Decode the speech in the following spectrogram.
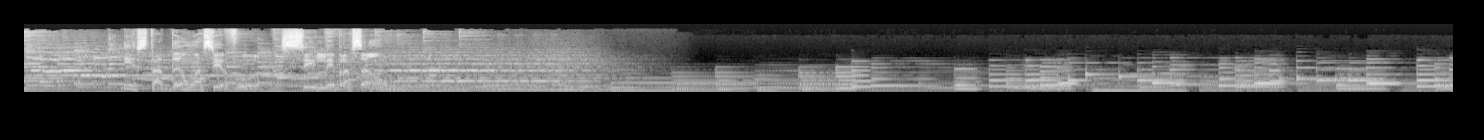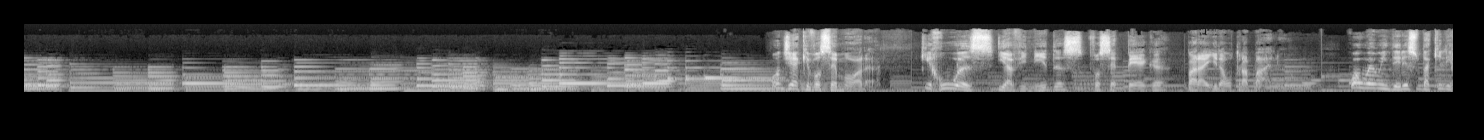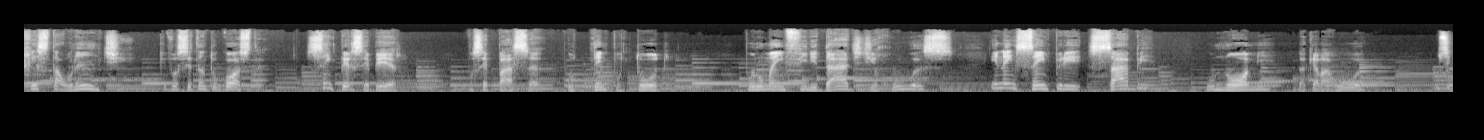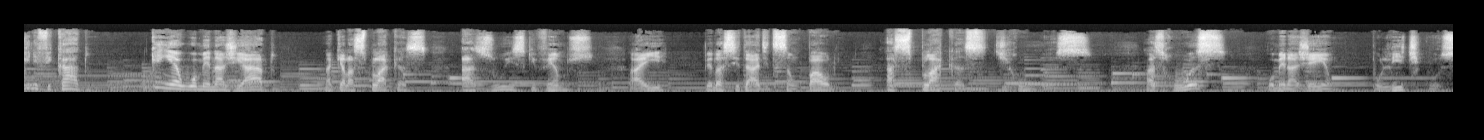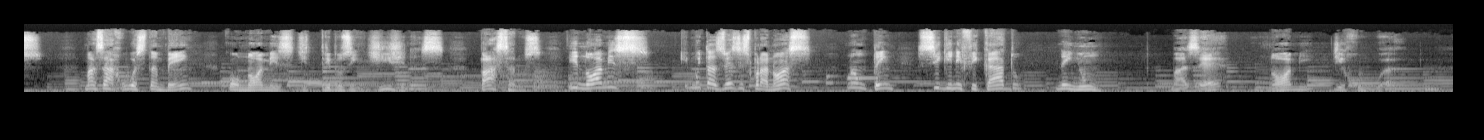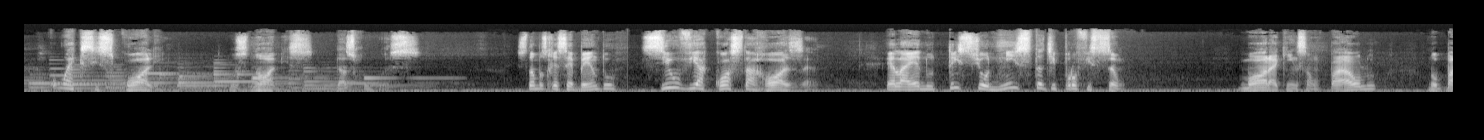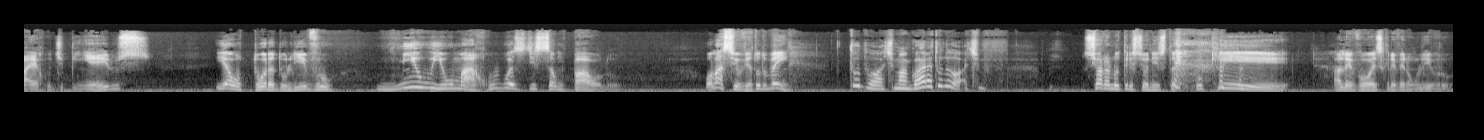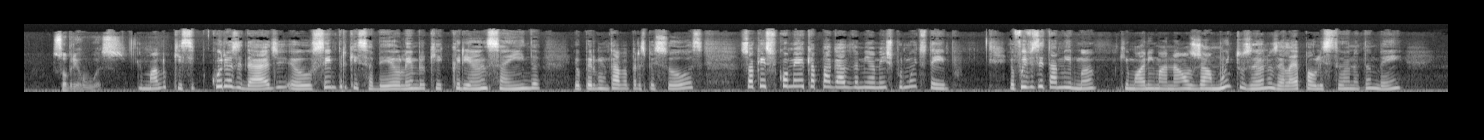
Estadão Acervo. Celebração. Onde é que você mora? Que ruas e avenidas você pega para ir ao trabalho? Qual é o endereço daquele restaurante que você tanto gosta? Sem perceber, você passa o tempo todo por uma infinidade de ruas e nem sempre sabe o nome daquela rua, o significado, quem é o homenageado naquelas placas azuis que vemos aí pela cidade de São Paulo as placas de ruas. As ruas homenageiam políticos, mas há ruas também com nomes de tribos indígenas, pássaros e nomes que muitas vezes para nós não têm significado nenhum, mas é nome de rua. Como é que se escolhem os nomes das ruas? Estamos recebendo Silvia Costa Rosa, ela é nutricionista de profissão. Mora aqui em São Paulo, no bairro de Pinheiros, e é autora do livro Mil e Uma Ruas de São Paulo. Olá, Silvia, tudo bem? Tudo ótimo, agora tudo ótimo. Senhora nutricionista, o que a levou a escrever um livro sobre ruas? Maluquice. Curiosidade, eu sempre quis saber. Eu lembro que criança ainda, eu perguntava para as pessoas, só que isso ficou meio que apagado da minha mente por muito tempo. Eu fui visitar minha irmã, que mora em Manaus já há muitos anos, ela é paulistana também,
